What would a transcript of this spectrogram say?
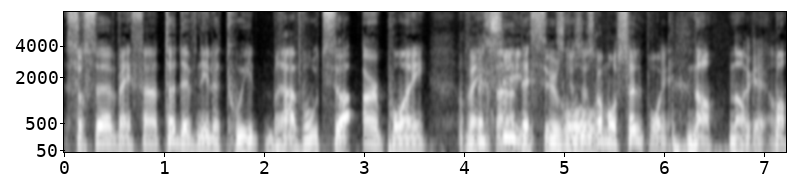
sur ce, Vincent, t'as deviné le tweet. Bravo. Tu as un point. Vincent Merci. Dessureau. Ce sera mon seul point. Non, non. Ok, on- Bon,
